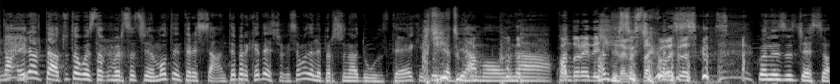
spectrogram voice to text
No, in realtà tutta questa conversazione è molto interessante perché adesso che siamo delle persone adulte, che quindi abbiamo una... quando l'hai decisa questa cosa, scusa? Quando è successo?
